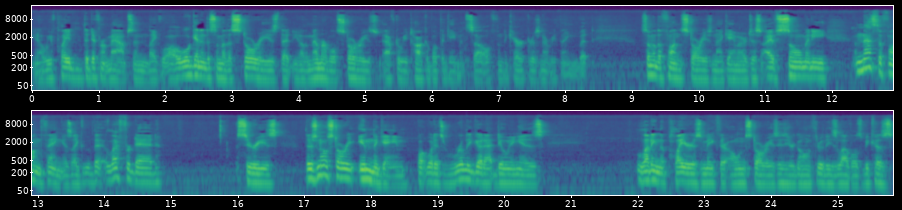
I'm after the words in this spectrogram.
you know, we've played the different maps, and, like, well, we'll get into some of the stories that, you know, the memorable stories after we talk about the game itself and the characters and everything, but some of the fun stories in that game are just, I have so many and that's the fun thing is like the Left 4 Dead series. There's no story in the game, but what it's really good at doing is letting the players make their own stories as you're going through these levels because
